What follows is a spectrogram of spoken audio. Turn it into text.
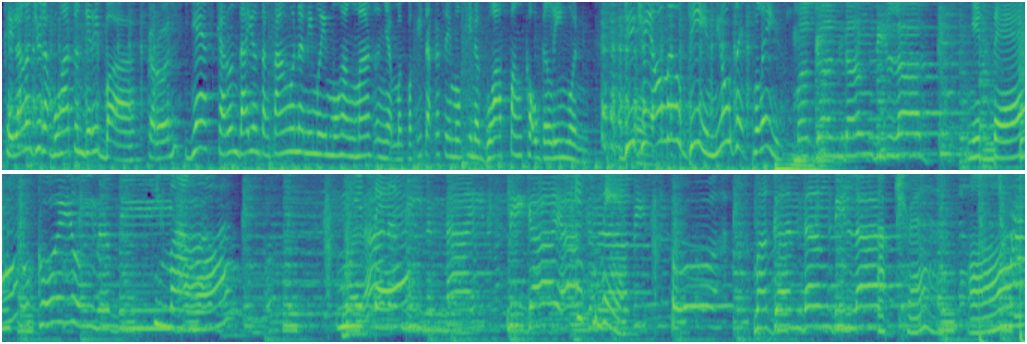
kailangan dyan na buhaton diri ba? Karon? Yes, karon dayon tangtangon na nimo imuhang mas anya magpakita kasi mo kinagwapang kaugalingon. DJ Omel D, music please. Magandang dilag Ngite, Puso ko yung nabili si ninanais Ligaya Ismi. Oh, magandang dilag Actress. oh,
